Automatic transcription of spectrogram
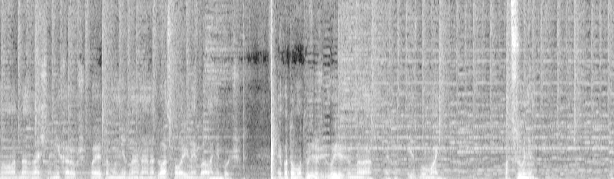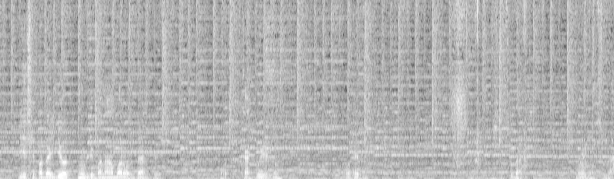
но однозначно не хороший. Поэтому, не знаю, наверное, два с половиной балла, не больше. И потом вот вырежем, вырежем на это, из бумаги. Подсунем. Если подойдет, ну, либо наоборот, да, то есть, вот, как вырежем вот это. Сюда. Либо сюда.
